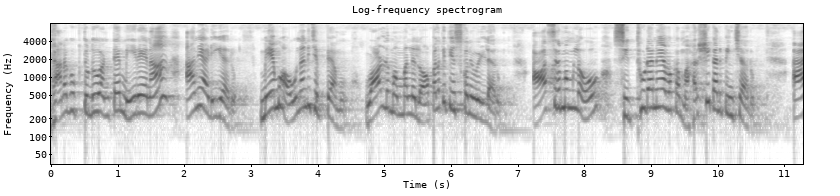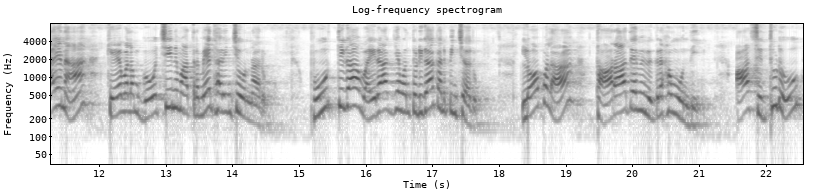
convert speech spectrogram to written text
ధనగుప్తుడు అంటే మీరేనా? అని అడిగారు. మేము అవునని చెప్పాము. వాళ్ళు మమ్మల్ని లోపలికి తీసుకొని వెళ్ళారు. ఆశ్రమంలో సిద్ధుడనే ఒక మహర్షి కనిపించారు. ఆయన కేవలం గోచీని మాత్రమే ధరించి ఉన్నారు. పూర్తిగా వైరాగ్యవంతుడిగా కనిపించారు. లోపల తారాదేవి విగ్రహం ఉంది. ఆ సిద్ధుడు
